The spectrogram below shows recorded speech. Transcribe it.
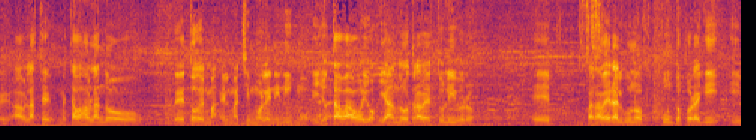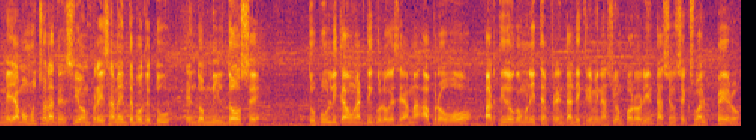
eh, hablaste, me estabas hablando de esto del ma- el machismo leninismo y yo estaba hoy hojeando otra vez tu libro eh, para ver algunos puntos por aquí y me llamó mucho la atención precisamente porque tú en 2012 tú publicas un artículo que se llama Aprobó Partido Comunista enfrentar discriminación por orientación sexual pero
